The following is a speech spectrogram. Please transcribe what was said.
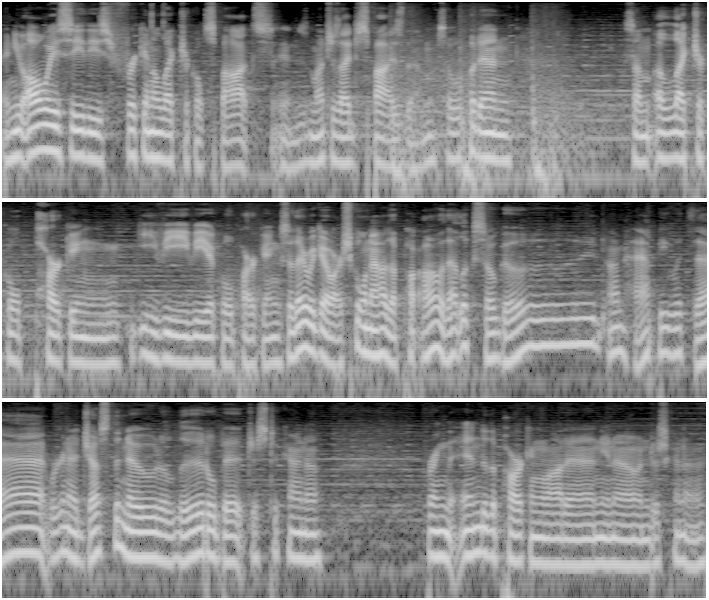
And you always see these freaking electrical spots, as much as I despise them. So we'll put in some electrical parking, EV vehicle parking. So there we go. Our school now has a Oh, that looks so good. I'm happy with that. We're going to adjust the node a little bit just to kind of bring the end of the parking lot in, you know, and just kind of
